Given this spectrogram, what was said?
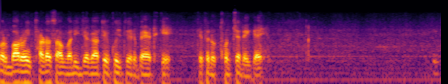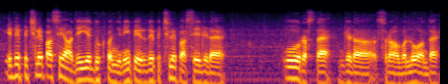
ਔਰ ਬਾਹਰੋਂ ਹੀ ਥੜਾ ਸਾਹਿਬ ਵਾਲੀ ਜਗ੍ਹਾ ਤੇ ਕੁਝ ਦੇਰ ਬੈਠ ਕੇ ਤੇ ਫਿਰ ਉੱਥੋਂ ਚਲੇ ਗਏ। ਇਹਦੇ ਪਿਛਲੇ ਪਾਸੇ ਆ ਜਾਈਏ, ਦੁੱਖ ਪੰਜਨੀ ਪੇਰ ਦੇ ਪਿਛਲੇ ਪਾਸੇ ਜਿਹੜਾ ਹੈ ਉਹ ਰਸਤਾ ਹੈ ਜਿਹੜਾ ਸਰਾਂ ਵੱਲੋਂ ਆਉਂਦਾ ਹੈ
